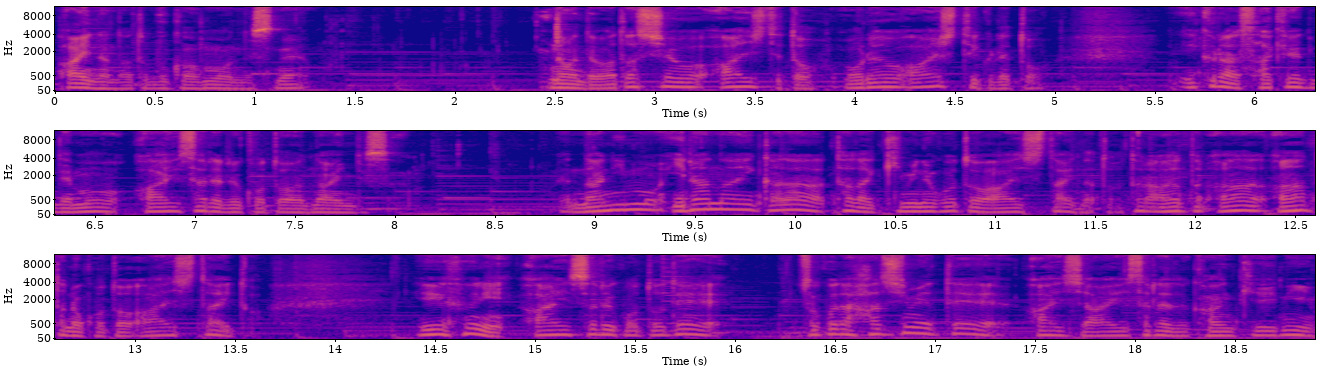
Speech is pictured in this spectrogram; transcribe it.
愛なんだと僕は思うんですね。なので私を愛してと俺を愛してくれといくら叫んでも愛されることはないんです。何もいらないからただ君のことを愛したいんだと。ただあなたあなたのことを愛したいというふうに愛することでそこで初めて愛し愛される関係に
